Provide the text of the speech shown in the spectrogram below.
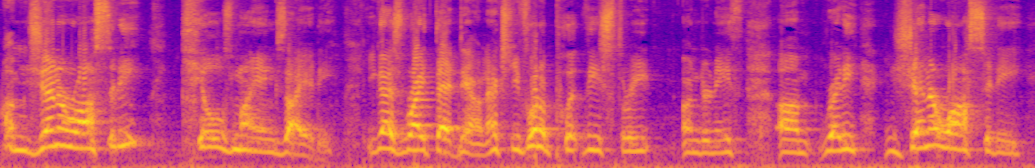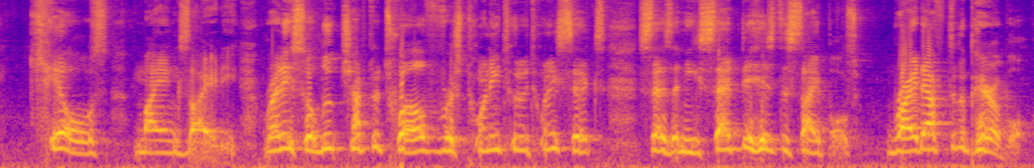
Um, generosity kills my anxiety. You guys write that down. Actually, if you want to put these three underneath, um, ready? Generosity kills my anxiety. Ready? So Luke chapter 12, verse 22 to 26 says, And he said to his disciples, right after the parable,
